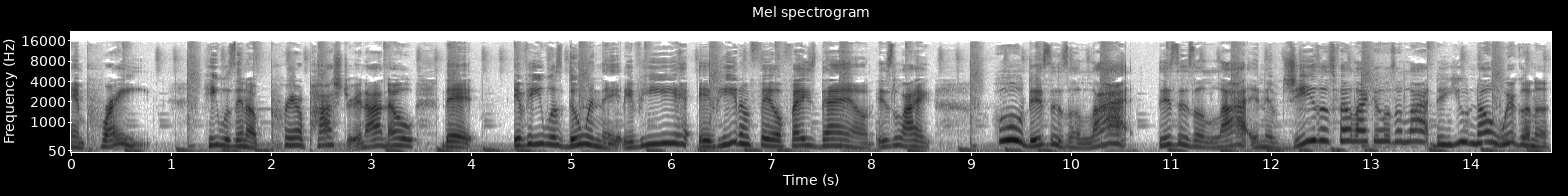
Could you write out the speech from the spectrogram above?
and prayed. He was in a prayer posture. And I know that if he was doing that, if he if he done fell face down, it's like, whoo, this is a lot this is a lot. And if Jesus felt like it was a lot, then you know we're going to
